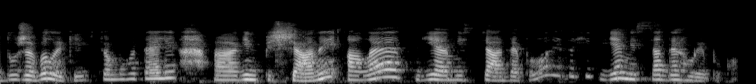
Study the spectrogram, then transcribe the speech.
дуже великий в цьому готелі, він піщаний, але є місця, де пологий захід, є місця, де глибоко.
